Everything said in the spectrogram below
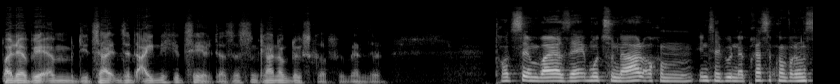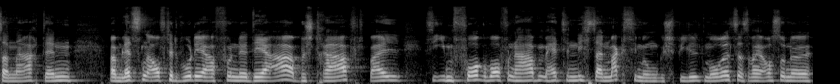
bei der WM. Die Zeiten sind eigentlich gezählt. Das ist ein kleiner Glücksgriff für Wenzel. Trotzdem war er sehr emotional, auch im Interview in der Pressekonferenz danach, denn beim letzten Auftritt wurde er von der DRA bestraft, weil sie ihm vorgeworfen haben, er hätte nicht sein Maximum gespielt. Moritz, das war ja auch so eine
